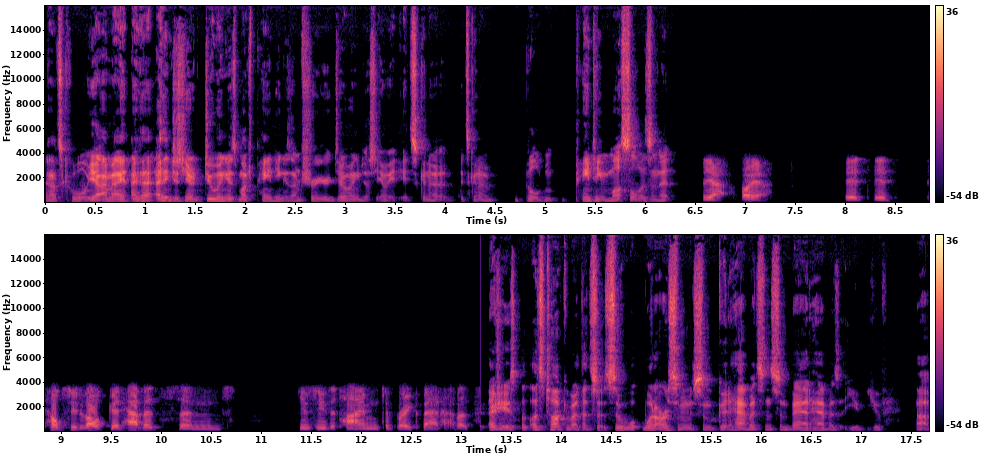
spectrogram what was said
That's cool. Yeah, I mean, I, I think just you know doing as much painting as I'm sure you're doing, just you know, it's gonna it's gonna build painting muscle, isn't it? Yeah. Oh yeah. It it helps you develop good habits and gives you the time to break bad habits. Actually, let's talk about that. So, so what are some some good habits and some bad habits that you, you've uh,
